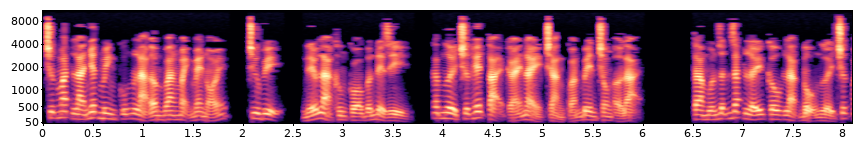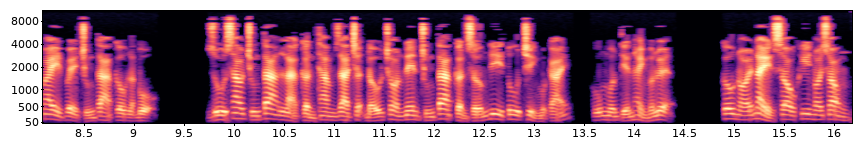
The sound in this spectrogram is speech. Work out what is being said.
Trước mắt la nhất minh cũng là âm vang mạnh mẽ nói, chư vị, nếu là không có vấn đề gì, các ngươi trước hết tại cái này chẳng quán bên trong ở lại. Ta muốn dẫn dắt lấy câu lạc bộ người trước bay về chúng ta câu lạc bộ dù sao chúng ta là cần tham gia trận đấu cho nên chúng ta cần sớm đi tu chỉnh một cái, cũng muốn tiến hành huấn luyện. Câu nói này sau khi nói xong,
